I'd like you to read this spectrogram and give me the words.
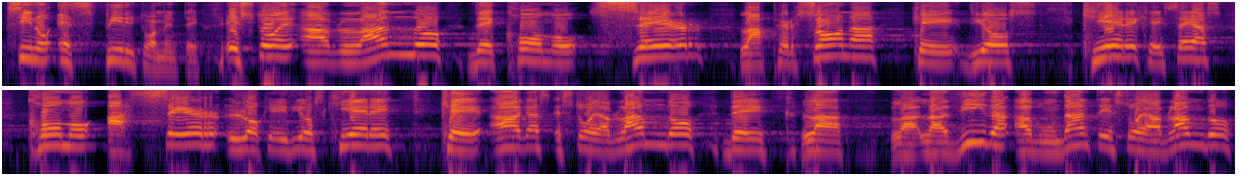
sino espiritualmente. Estoy hablando de cómo ser la persona que Dios quiere que seas, cómo hacer lo que Dios quiere que hagas. Estoy hablando de la la, vida abundante, estoy hablando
